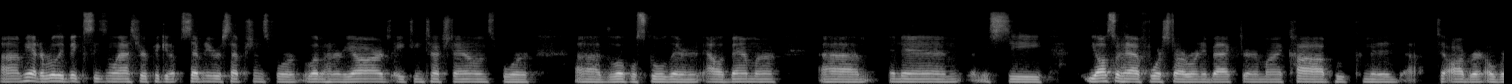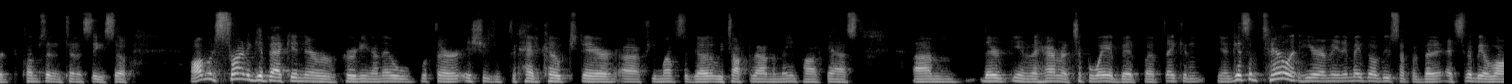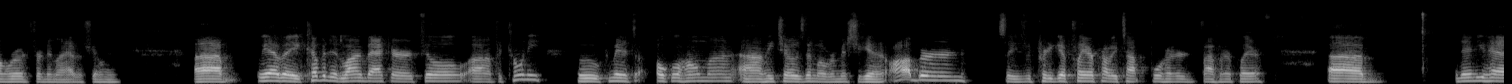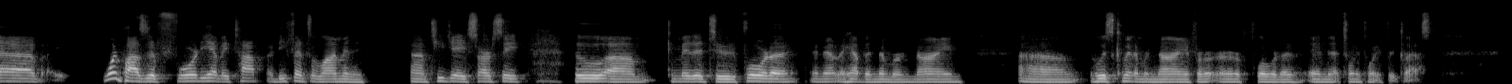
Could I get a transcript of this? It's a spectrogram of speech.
Um, he had a really big season last year, picking up 70 receptions for 1,100 yards, 18 touchdowns for uh, the local school there in Alabama. Um, and then let me see. You also have four-star running back Jeremiah Cobb, who committed uh, to Auburn over Clemson and Tennessee. So Auburn's trying to get back in there recruiting. I know with their issues with the head coach there uh, a few months ago that we talked about in the main podcast, um, they're you know they're having to chip away a bit, but they can you know get some talent here. I mean, they may be able to do something, but it's going to be a long road for them. I have a feeling. Um, we have a coveted linebacker, Phil uh, Picciotti, who committed to Oklahoma. Um, he chose them over Michigan and Auburn, so he's a pretty good player, probably top 400, 500 player. Um, then you have one positive forward. You have a top a defensive lineman, um, TJ Searcy, who um, committed to Florida, and now they have the number nine, um, who is commit number nine for Florida in that 2023 class.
